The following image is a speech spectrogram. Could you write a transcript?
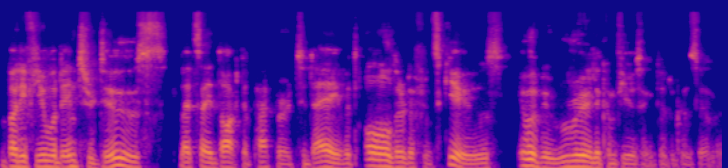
but if you would introduce, let's say, Dr. Pepper today with all their different SKUs, it would be really confusing to the consumer.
